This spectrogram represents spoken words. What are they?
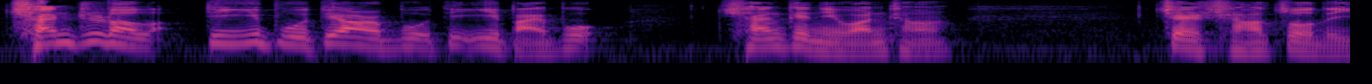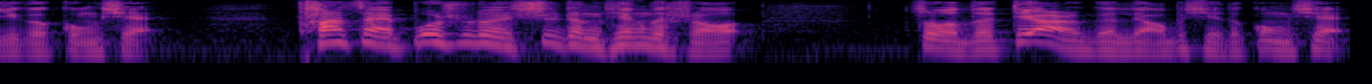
全知道了，第一步、第二步、第一百步全给你完成，这是他做的一个贡献。他在波士顿市政厅的时候做的第二个了不起的贡献，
